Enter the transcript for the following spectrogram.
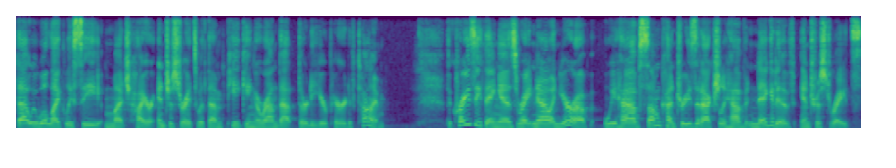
that we will likely see much higher interest rates with them peaking around that 30 year period of time. The crazy thing is, right now in Europe, we have some countries that actually have negative interest rates,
